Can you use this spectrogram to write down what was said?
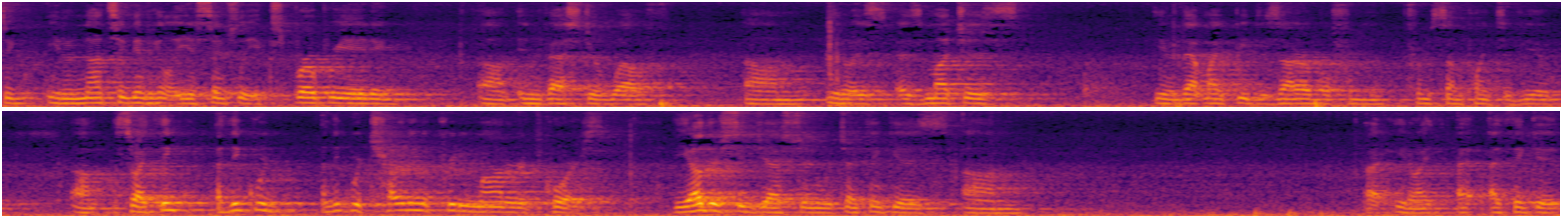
you know, not significantly, essentially expropriating um, investor wealth, um, you know, as, as much as you know that might be desirable from, from some points of view. Um, so I think I think we're I think we're charting a pretty moderate course. The other suggestion, which I think is um, you know, I, I think it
